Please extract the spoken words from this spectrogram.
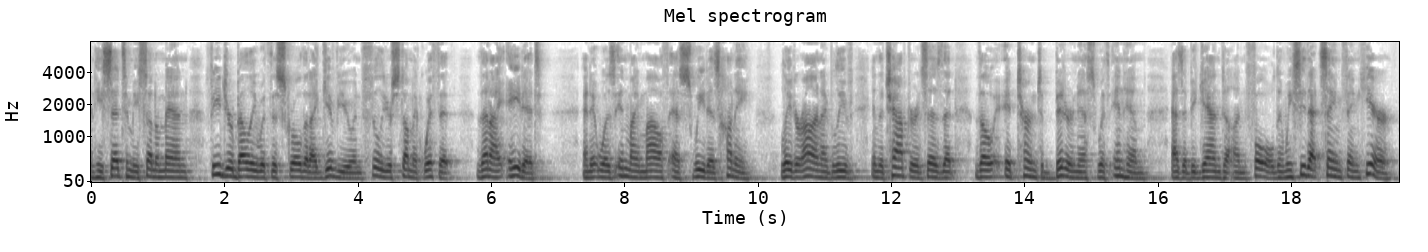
And he said to me, Son of man, feed your belly with this scroll that I give you, and fill your stomach with it. Then I ate it, and it was in my mouth as sweet as honey. Later on, I believe in the chapter, it says that though it turned to bitterness within him, as it began to unfold. And we see that same thing here.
